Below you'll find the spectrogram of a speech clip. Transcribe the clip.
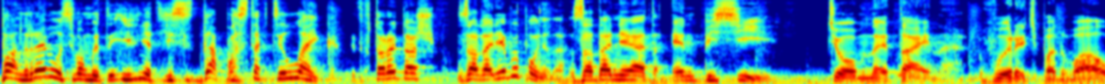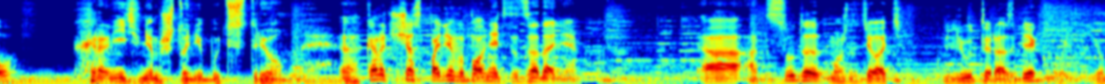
понравилось вам это или нет? Если да, поставьте лайк. Это второй этаж. Задание выполнено. Задание от NPC. Темная тайна. Вырыть подвал. Хранить в нем что-нибудь стрёмное. Э, короче, сейчас пойдем выполнять это задание. А отсюда можно сделать лютый разбег. Ой, ё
